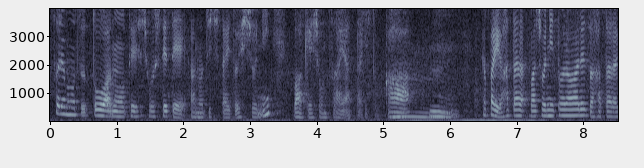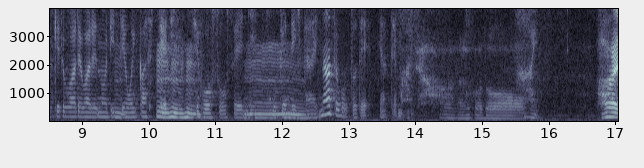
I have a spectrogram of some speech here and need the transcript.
それもずっとあの提唱しててあの自治体と一緒にワーケーションツアーやったりとか、ううんんやっぱり働場所にとらわれず働ける我々の利点を生かして地方創生に貢献できたらいいなということでやってます。なるほどはいはい、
